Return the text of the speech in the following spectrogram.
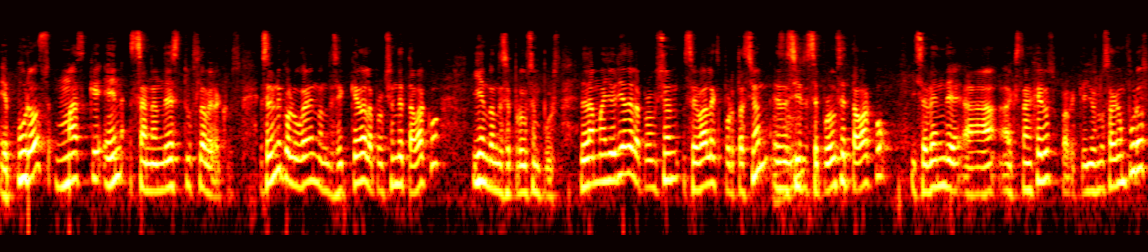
eh, puros más que en San Andrés, Tuxtla, Veracruz. Es el único lugar en donde se queda la producción de tabaco y en donde se producen puros. La mayoría de la producción se va a la exportación, es decir, se produce tabaco y se vende a, extranjeros para que ellos los hagan puros.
